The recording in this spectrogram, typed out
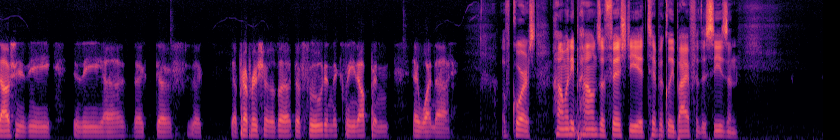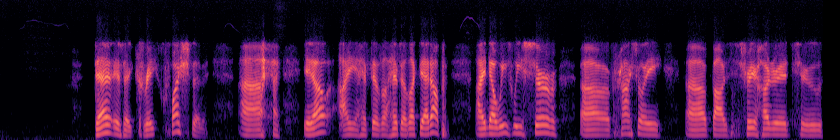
obviously the the uh, the, the the the preparation of the, the food and the cleanup and and whatnot. Of course. How many pounds of fish do you typically buy for the season? That is a great question. Uh, you know, I have to have to look that up. I know we we serve uh, approximately uh, about 300 to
